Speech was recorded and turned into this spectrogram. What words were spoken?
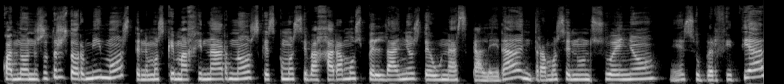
Cuando nosotros dormimos, tenemos que imaginarnos que es como si bajáramos peldaños de una escalera, entramos en un sueño eh, superficial,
